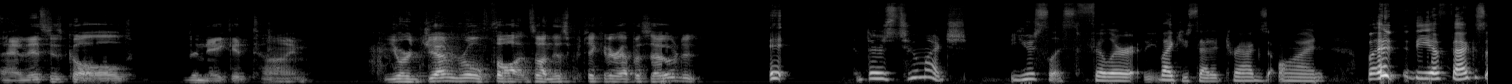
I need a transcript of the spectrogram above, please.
And this is called The Naked Time. Your general thoughts on this particular episode? It there's too much useless filler. Like you said, it drags on. But the effects,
